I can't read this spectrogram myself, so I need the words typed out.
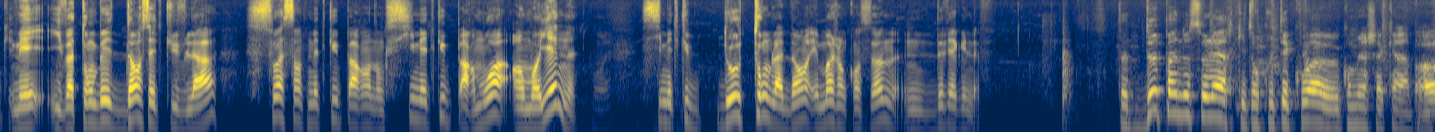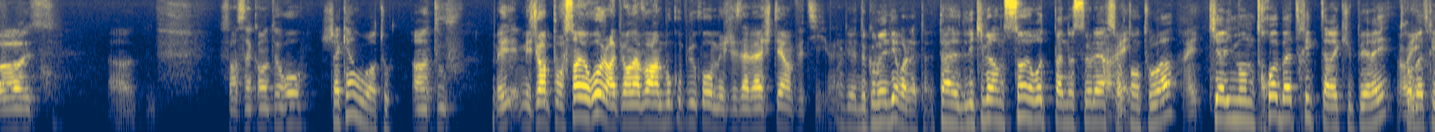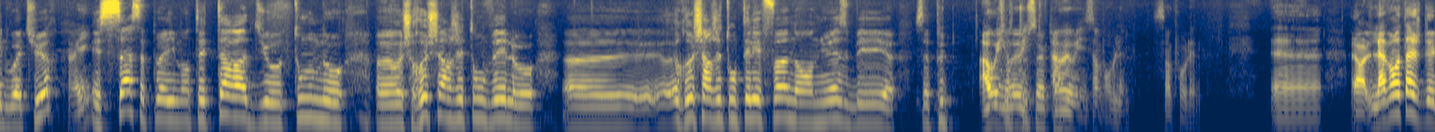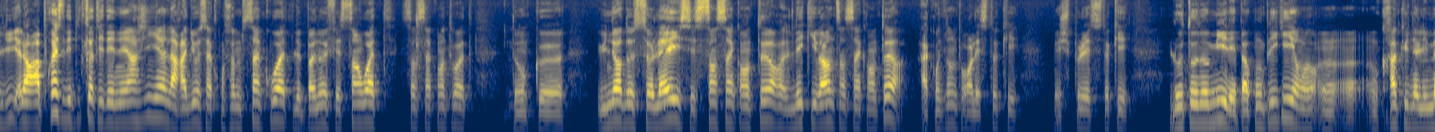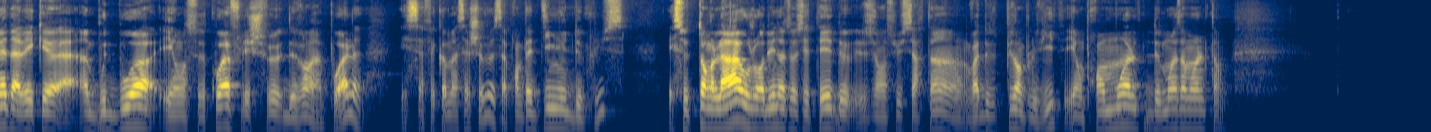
Mais il va tomber dans cette cuve-là 60 mètres cubes par an, donc 6 mètres cubes par mois en moyenne. 6 mètres cubes d'eau tombent là-dedans et moi, j'en consomme 2,9. Tu as deux panneaux solaires qui t'ont coûté quoi euh, Combien chacun oh, 150 euros. Chacun ou en tout? En tout. Mais, mais genre pour 100 euros, j'aurais pu en avoir un beaucoup plus gros, mais je les avais achetés en petit. donc on va dire, voilà, tu as l'équivalent de 100 euros de panneaux solaires sur ton toit qui alimentent trois batteries que tu as récupérées, trois batteries de voiture. Et ça, ça peut alimenter ta radio, ton eau, euh, recharger ton vélo, euh, recharger ton téléphone en USB. Ça peut ah oui, tout ça. Ah oui, oui, sans problème. Sans problème. Euh, alors l'avantage de lui, alors après c'est des petites quantités d'énergie, hein. la radio ça consomme 5 watts, le panneau il fait 100 watts, 150 watts. Donc euh, une heure de soleil c'est 150 heures, l'équivalent de 150 heures à condition de pouvoir les stocker. Mais je peux les stocker. L'autonomie elle n'est pas compliquée, on, craque une allumette avec euh, un bout de bois et on se coiffe les cheveux devant un poêle et ça fait comme un sèche-cheveux, ça prend peut-être 10 minutes de plus. Et ce temps-là, aujourd'hui, notre société, j'en suis certain, on va de plus en plus vite et on prend de moins en moins le temps.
